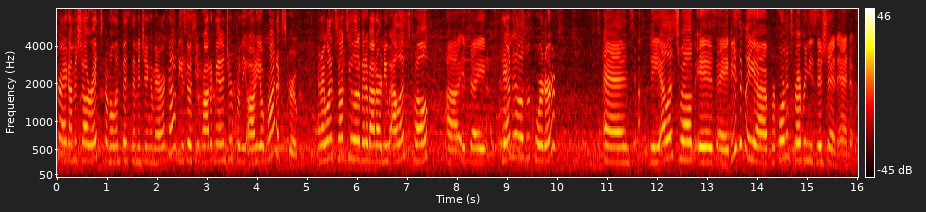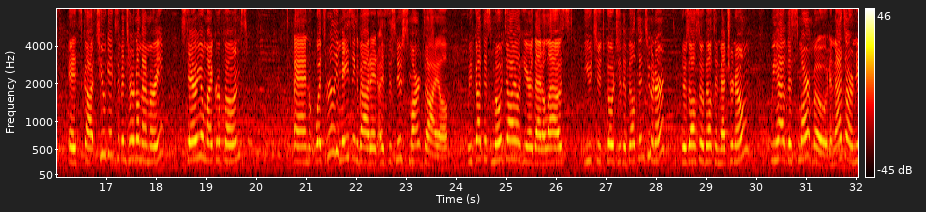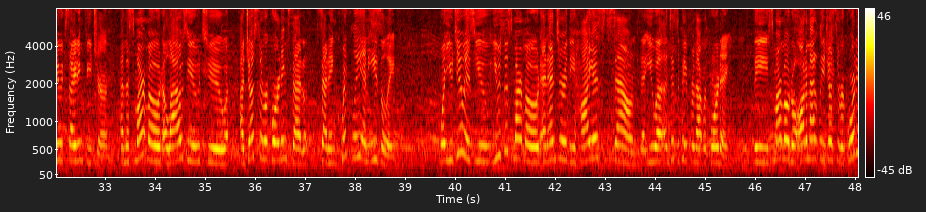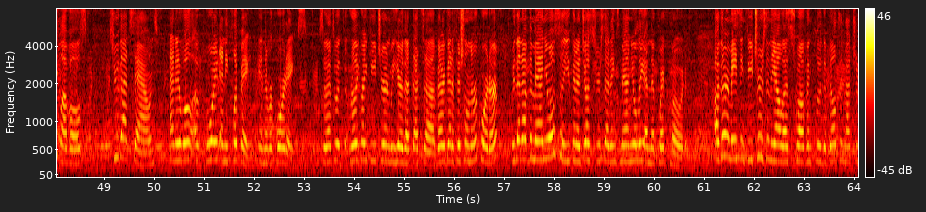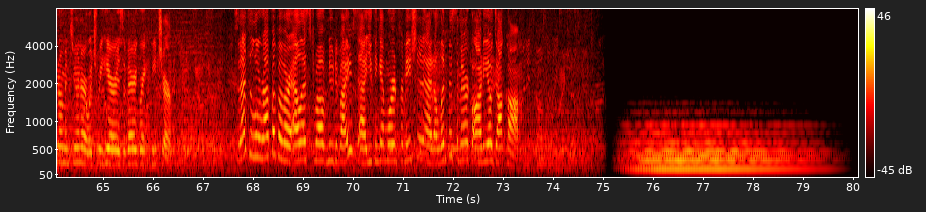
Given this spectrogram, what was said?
Craig. I'm Michelle Ritz from Olympus Imaging America, the Associate Product Manager for the Audio Products Group. And I wanted to talk to you a little bit about our new LS12. Uh, it's a handheld recorder, and the LS12 is a basically a performance for every musician, and it's got two gigs of internal memory, stereo microphones, and what's really amazing about it is this new smart dial. We've got this mode dial here that allows you to go to the built-in tuner. There's also a built-in metronome. We have the smart mode, and that's our new exciting feature. And the smart mode allows you to adjust the recording set setting quickly and easily. What you do is you use the smart mode and enter the highest sound that you uh, anticipate for that recording. The smart mode will automatically adjust the recording levels to that sound, and it will avoid any clipping in the recordings. So that's what's a really great feature, and we hear that that's uh, very beneficial in the recorder. We then have the manual, so you can adjust your settings manually, and the quick mode. Other amazing features in the LS12 include the built-in metronome and tuner, which we hear is a very great feature. So that's a little wrap-up of our LS12 new device. Uh, you can get more information at olympusamericaaudio.com.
